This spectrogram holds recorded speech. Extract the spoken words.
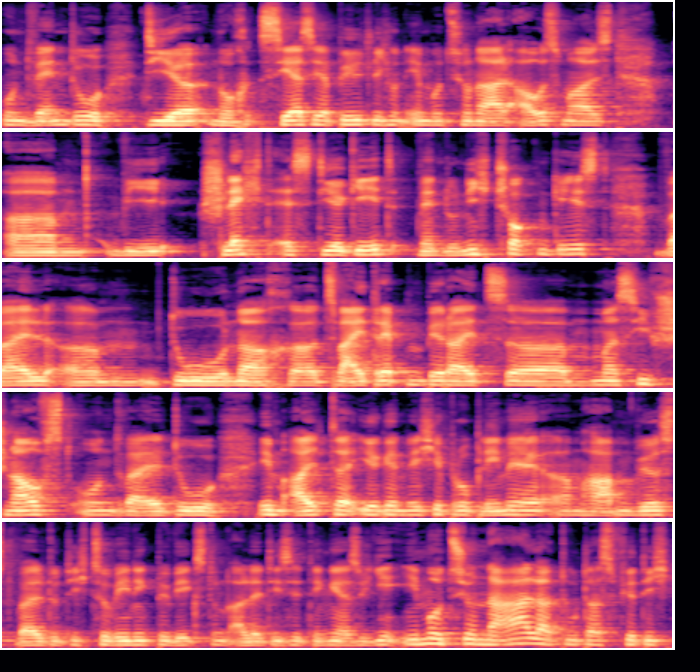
und wenn du dir noch sehr, sehr bildlich und emotional ausmalst, ähm, wie schlecht es dir geht, wenn du nicht joggen gehst, weil ähm, du nach äh, zwei Treppen bereits äh, massiv schnaufst und weil du im Alter irgendwelche Probleme ähm, haben wirst, weil du dich zu wenig bewegst und alle diese Dinge. Also je emotionaler du das für dich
